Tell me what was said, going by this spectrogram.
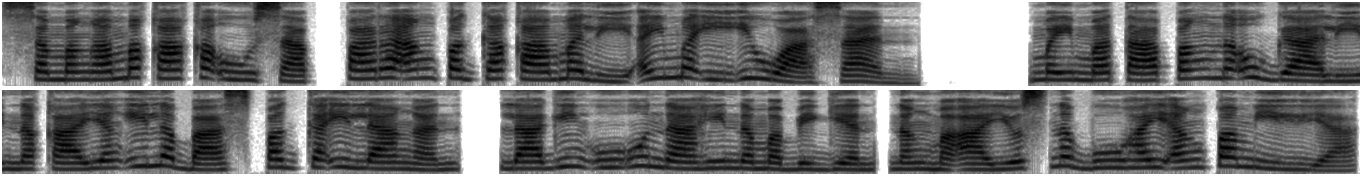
Sa mga makakausap, para ang pagkakamali ay maiiwasan. May matapang na ugali na kayang ilabas pagkailangan, laging uunahin na mabigyan ng maayos na buhay ang pamilya,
